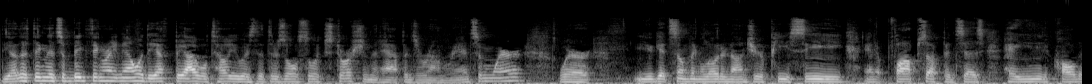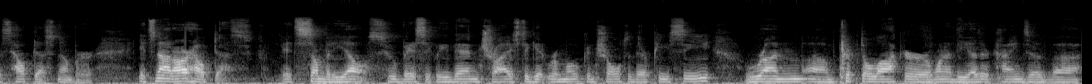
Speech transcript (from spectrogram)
the other thing that's a big thing right now with the FBI will tell you is that there's also extortion that happens around ransomware, where you get something loaded onto your PC and it pops up and says, hey, you need to call this help desk number. It's not our help desk. It's somebody else who basically then tries to get remote control to their PC, run um, CryptoLocker or one of the other kinds of uh,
